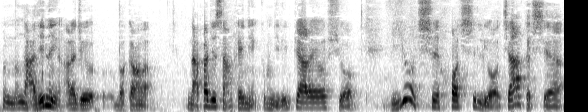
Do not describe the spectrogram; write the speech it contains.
那外地人阿拉就勿讲了，哪怕就上海人，葛末年龄比阿拉要小，伊要去好去了解搿些，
